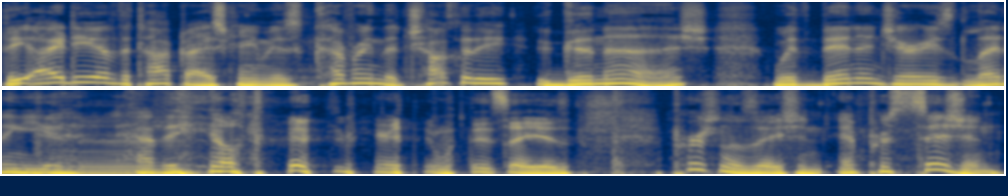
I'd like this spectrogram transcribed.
The idea of the topped ice cream is covering the chocolatey ganache with Ben and Jerry's letting you have the ultimate experience. And what they say is personalization and precision.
